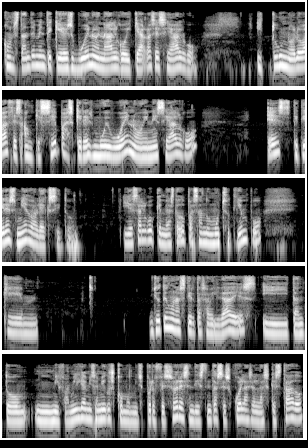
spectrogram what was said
constantemente que eres bueno en algo y que hagas ese algo y tú no lo haces, aunque sepas que eres muy bueno en ese algo, es que tienes miedo al éxito. Y es algo que me ha estado pasando mucho tiempo, que yo tengo unas ciertas habilidades y tanto mi familia, mis amigos como mis profesores en distintas escuelas en las que he estado,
